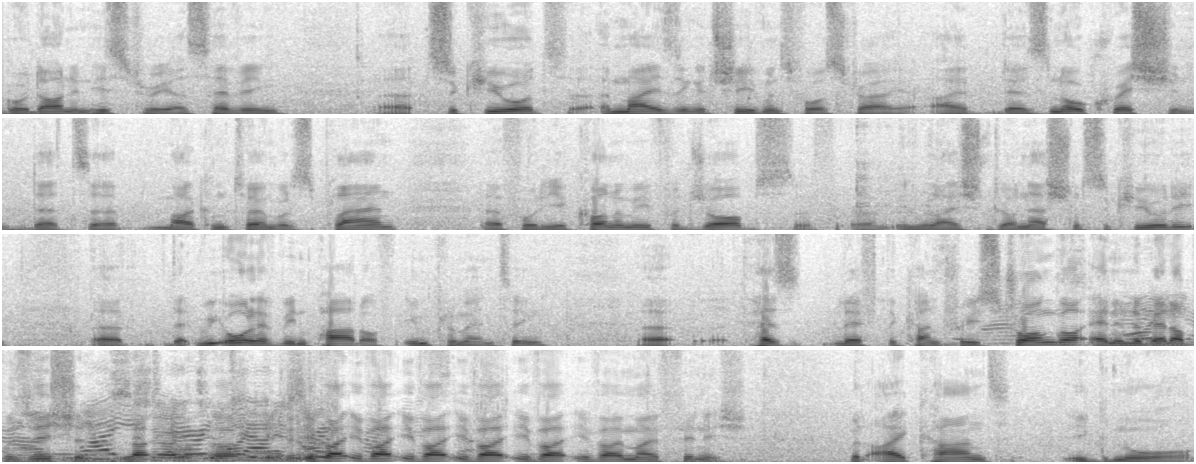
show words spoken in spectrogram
go down in history as having uh, secured amazing achievements for Australia. I, there's no question that uh, Malcolm Turnbull's plan uh, for the economy, for jobs, uh, um, in relation to our national security, uh, that we all have been part of implementing, uh, has left the country stronger and in a better position. Like, tearing down if, I, if, I, if, I, if, I, if, I, if I may finish, but I can't ignore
